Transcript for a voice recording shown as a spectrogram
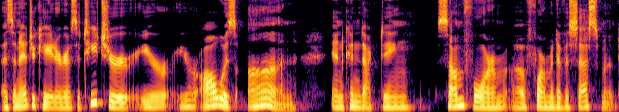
as an educator, as a teacher, you're you're always on in conducting some form of formative assessment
